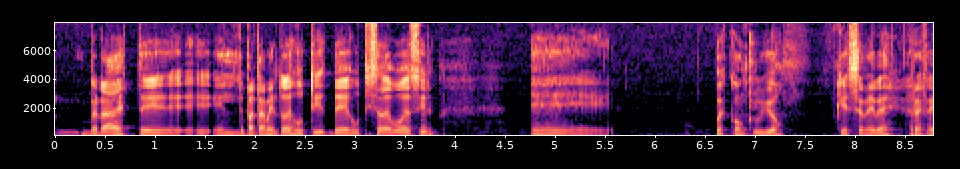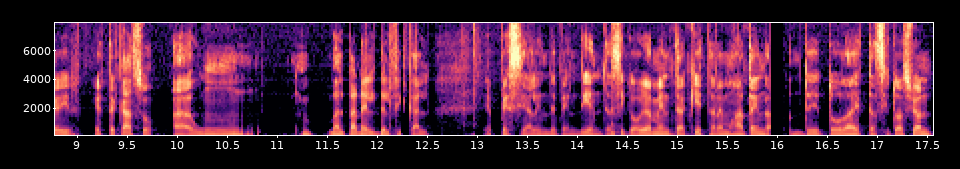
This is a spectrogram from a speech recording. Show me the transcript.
¿verdad? Este, el Departamento de, de Justicia, debo decir, eh, pues concluyó que se debe referir este caso a un, al panel del fiscal especial independiente. Así que obviamente aquí estaremos atentos de toda esta situación.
